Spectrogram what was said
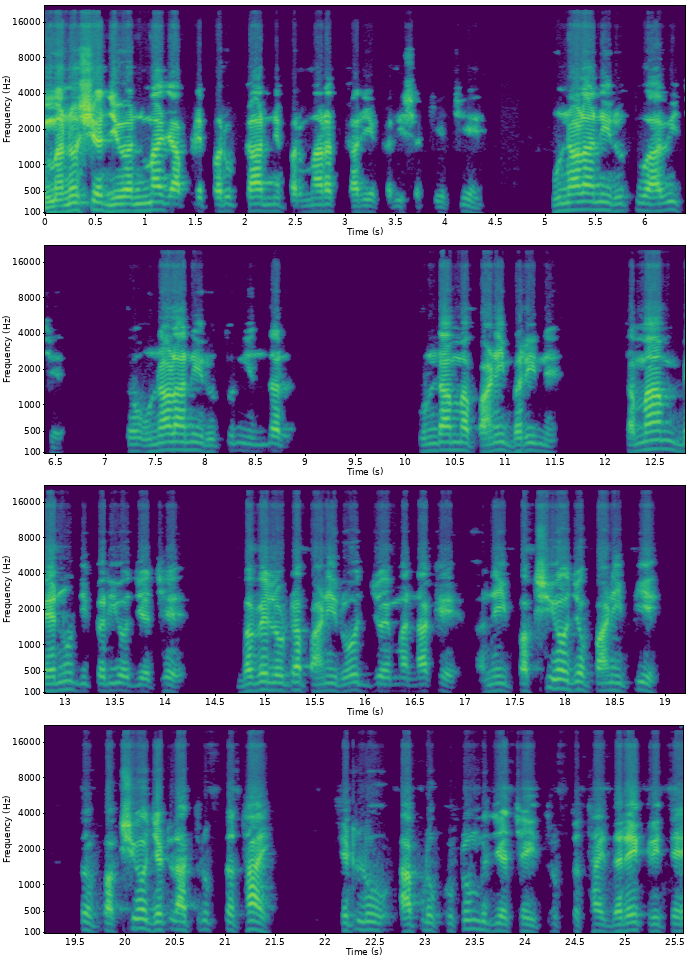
મનુષ્ય જીવનમાં જ આપણે પરોપકાર ને પરમારથ કાર્ય કરી શકીએ છીએ. ઉનાળાની ઋતુ આવી છે, તો ઉનાળાની ઋતુની અંદર કુંડામાં પાણી ભરીને તમામ બહેનો દીકરીઓ જે છે, બબે લોટા પાણી રોજ જો એમાં નાખે અને એ પક્ષીઓ જો પાણી પીએ, તો પક્ષીઓ જેટલા તૃપ્ત થાય એટલું આપણું કુટુંબ જે છે એ તૃપ્ત થાય દરેક રીતે.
